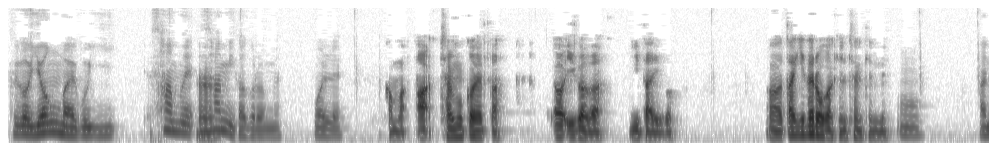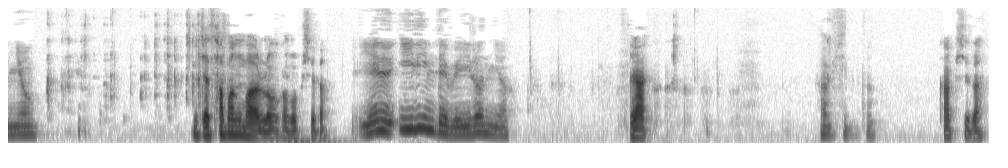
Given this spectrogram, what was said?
그거 0 말고 2, 3회, 응. 3이가 그러면. 원래. 잠깐만. 아, 잘못 꺼냈다. 어, 이거다. 이다, 이거. 어, 딱 이대로가 괜찮겠네. 어. 안녕. 이제 사방마을로 가봅시다. 얘는 1인데 왜 이러냐? 야, 갑시다. 갑시다.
